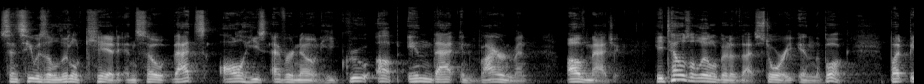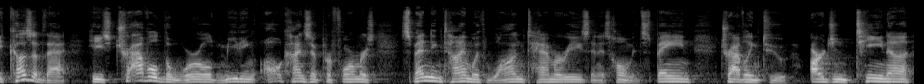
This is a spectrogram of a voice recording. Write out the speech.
since he was a little kid, and so that's all he's ever known. He grew up in that environment of magic. He tells a little bit of that story in the book. But because of that, he's traveled the world meeting all kinds of performers, spending time with Juan Tamariz in his home in Spain, traveling to Argentina.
